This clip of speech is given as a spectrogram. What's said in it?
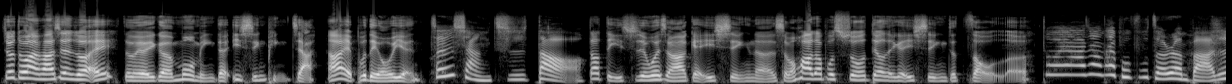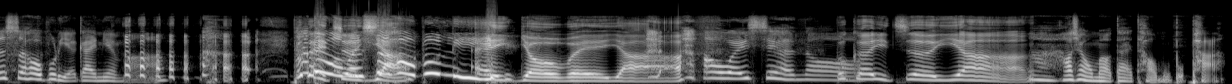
就突然发现说，哎，怎么有一个莫名的一星评价，然后也不留言，真想知道到底是为什么要给一星呢？什么话都不说，丢了一个一星就走了。对啊，这样太不负责任吧？这是事后不理的概念吗？不可以这样，事后不理。哎呦喂呀，好危险哦！不可以这样啊！好像我们有戴套，我们不怕。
